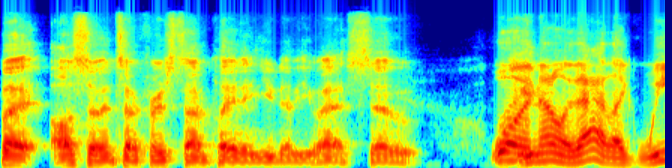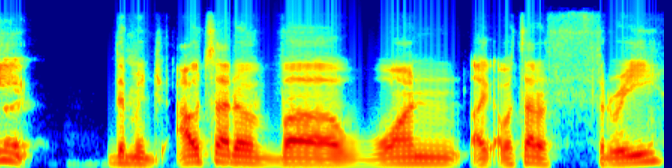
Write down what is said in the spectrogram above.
but also it's our first time playing in UWS. So well, and not only that, like we, the outside of uh one, like outside of three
